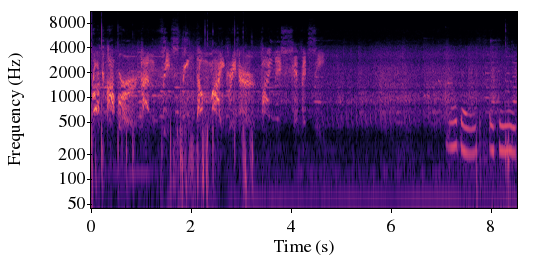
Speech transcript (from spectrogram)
Rockhopper, and this be the Migrator, finest ship at sea. Okay. Okay. Wait.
